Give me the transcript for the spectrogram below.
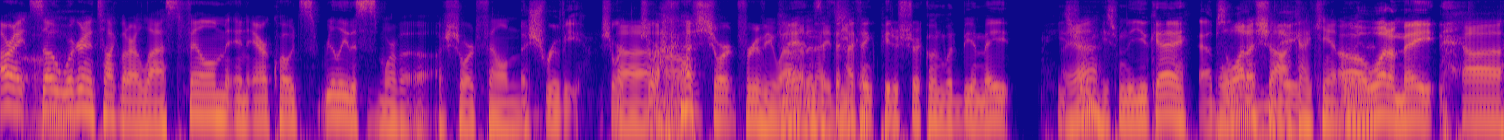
All right, so we're going to talk about our last film in air quotes. Really, this is more of a, a short film. A shroovy short. Uh, short. a short fruity. Wow, Man, that is I, a thi- deep I think Peter Strickland would be a mate. He's Yeah. from he's from the UK. Absolutely. What a shock! mate. I can't Oh, believe what a mate! Uh,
